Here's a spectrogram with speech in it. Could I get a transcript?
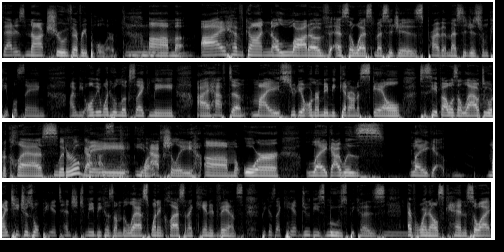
that is not true of every polar. Mm. Um, I have gotten a lot of SOS messages, private messages from people saying, I'm the only one who looks like me. I have to, my studio owner made me get on a scale to see if I was allowed to go to class. Literal gasp. They, What? actually, um, or like I was like my teachers won't pay attention to me because I'm the last one in class and I can't advance because I can't do these moves because everyone else can. So I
